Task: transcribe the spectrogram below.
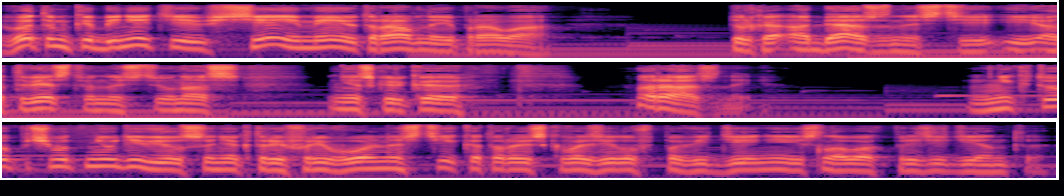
В этом кабинете все имеют равные права. Только обязанности и ответственность у нас несколько разные. Никто почему-то не удивился некоторой фривольности, которая сквозила в поведении и словах президента.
